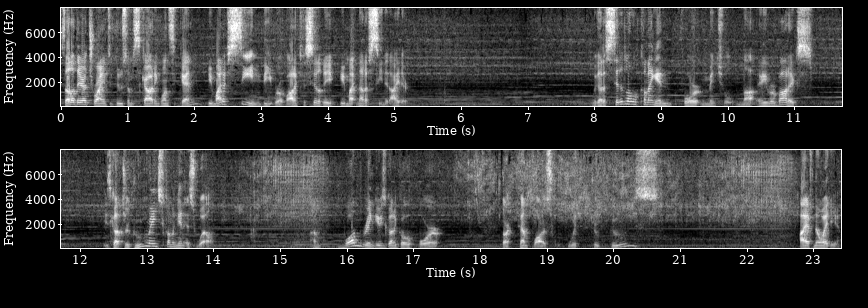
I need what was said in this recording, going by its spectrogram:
Zelda there trying to do some scouting once again. He might have seen the robotic facility, he might not have seen it either. We got a Citadel coming in for Minchel, not a robotics. He's got Dragoon range coming in as well. I'm wondering if he's going to go for Dark Templars with Dragoons? I have no idea.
